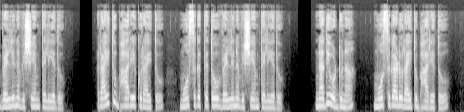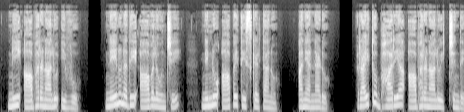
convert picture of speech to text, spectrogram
వెళ్ళిన విషయం తెలియదు. రైతు భార్యకు రైతు మోసగత్తెతో వెళ్ళిన విషయం తెలియదు. నది ఒడ్డున మోసగాడు రైతు భార్యతో నీ ఆభరణాలు ఇవ్వు. నేను నది ఆవల ఉంచి నిన్ను ఆపై తీసుకెళ్తాను అని అన్నాడు. రైతు భార్య ఆభరణాలు ఇచ్చింది.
